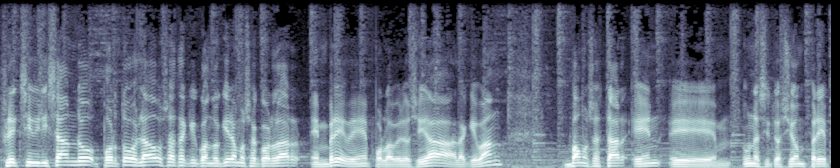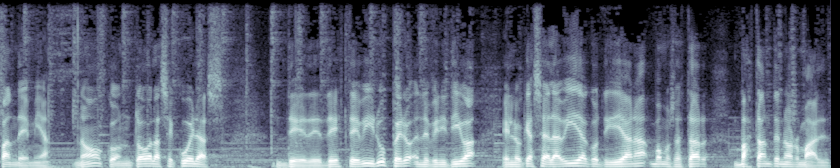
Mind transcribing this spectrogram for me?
flexibilizando por todos lados hasta que cuando quieramos acordar, en breve, ¿eh? por la velocidad a la que van, vamos a estar en eh, una situación pre-pandemia, ¿no? Con todas las secuelas de, este virus, pero en definitiva, en lo que hace a la vida cotidiana, vamos a estar bastante normal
